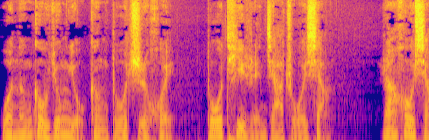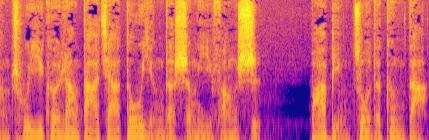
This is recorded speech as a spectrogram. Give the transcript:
我能够拥有更多智慧，多替人家着想，然后想出一个让大家都赢的生意方式，把饼做得更大，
